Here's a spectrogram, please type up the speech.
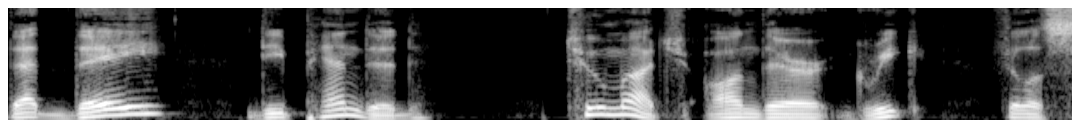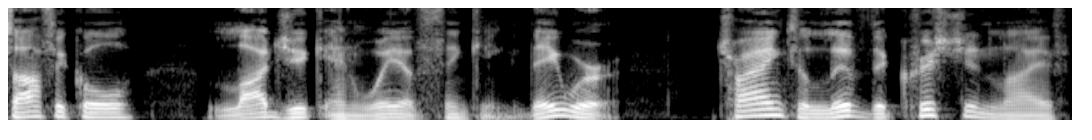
that they depended too much on their Greek philosophical logic and way of thinking. They were trying to live the Christian life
